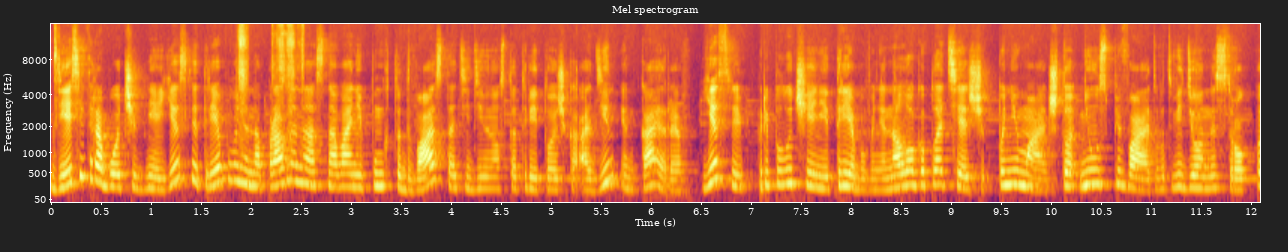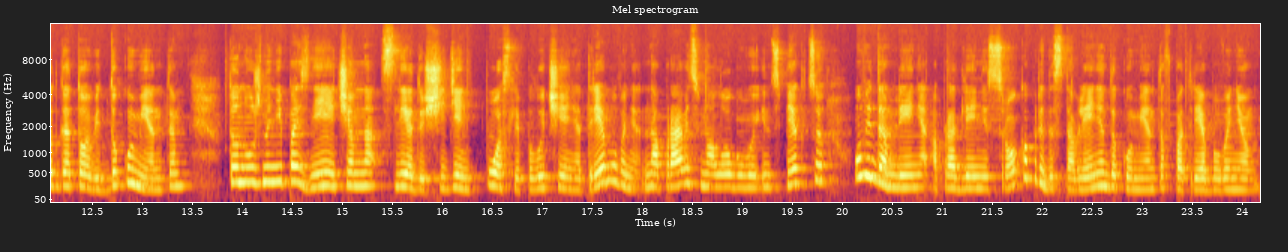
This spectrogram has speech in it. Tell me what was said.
10 рабочих дней, если требование направлено на основании пункта 2 статьи 93.1 НК РФ. Если при получении требования налогоплательщик понимает, что не успевает в отведенный срок подготовить документы, то нужно не позднее, чем на следующий день после получения требования направить в налоговую инспекцию уведомление о продлении срока предоставления документов по требованию.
